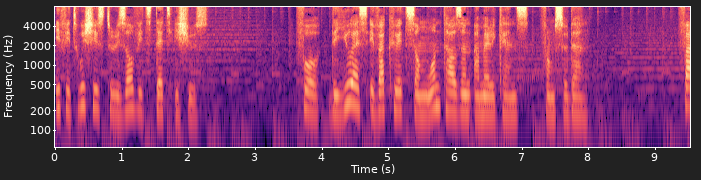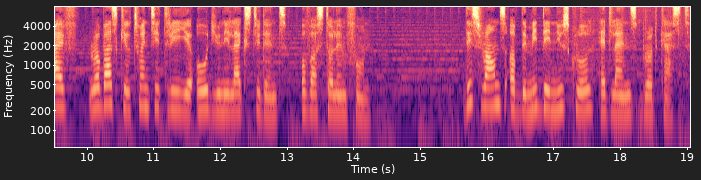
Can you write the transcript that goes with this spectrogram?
if it wishes to resolve its debt issues. 4. The US evacuates some 1,000 Americans from Sudan. 5. Robbers kill 23 year old Unilag student over stolen phone. This rounds up the midday news scroll headlines broadcast.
